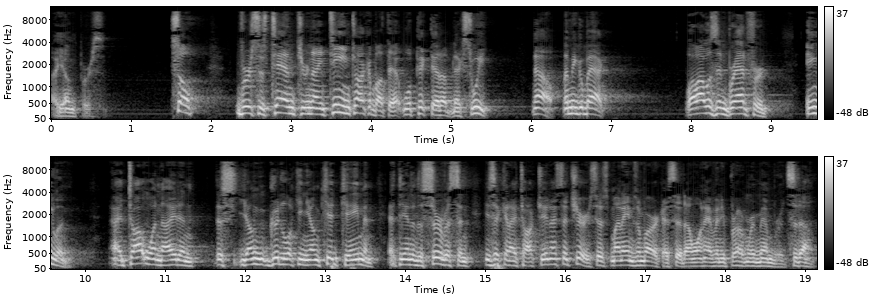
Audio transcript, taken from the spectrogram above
a young person. So, verses 10 through 19 talk about that. We'll pick that up next week. Now, let me go back. While I was in Bradford, England, I taught one night and this young, good looking young kid came and at the end of the service and he said, can I talk to you? And I said, sure. He says, my name's Mark. I said, I won't have any problem remembering. Sit down.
